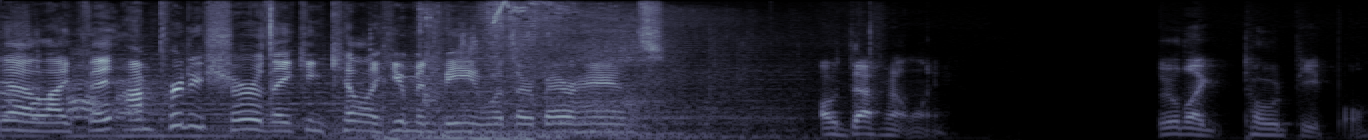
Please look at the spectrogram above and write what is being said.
Yeah, like they. I'm pretty sure they can kill a human being with their bare hands. Oh, definitely. They're like toad people.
